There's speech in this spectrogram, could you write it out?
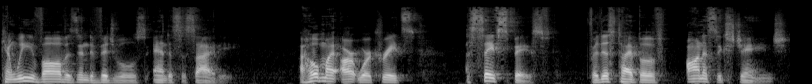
can we evolve as individuals and as society. I hope my artwork creates a safe space for this type of honest exchange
